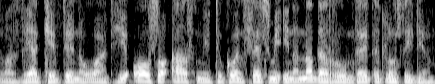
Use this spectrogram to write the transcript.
was their captain or what. He also asked me to go and search me in another room there at Long Stadium.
